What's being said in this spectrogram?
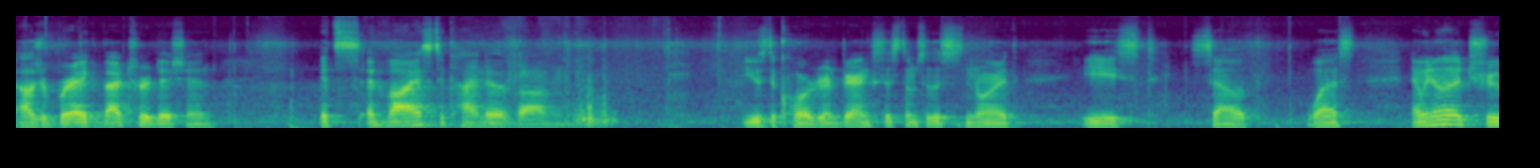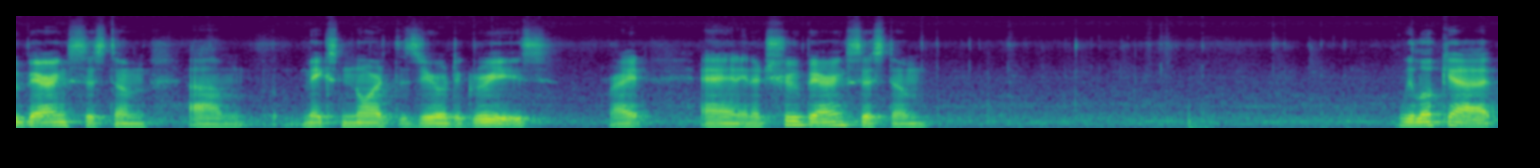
algebraic vector addition, it's advised to kind of um, use the coordinate bearing system. So this is north, east, south, west. Now we know that a true bearing system um, makes north zero degrees, right? And in a true bearing system, we look at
